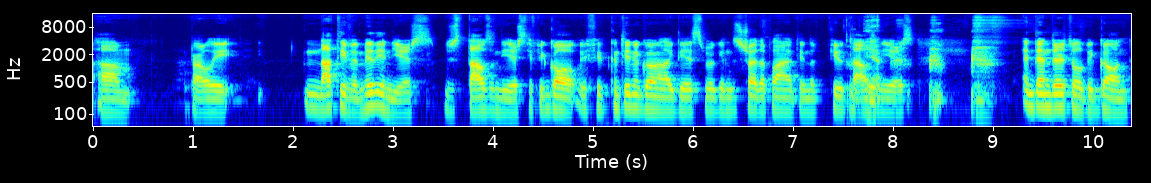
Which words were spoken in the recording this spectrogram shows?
um, probably not even a million years, just thousand years. If we go, if we continue going like this, we're gonna destroy the planet in a few thousand Yeah. years, and then the Earth will be gone.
